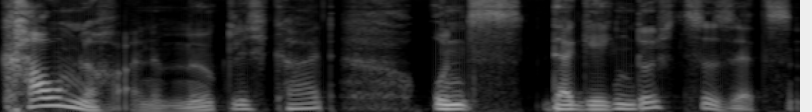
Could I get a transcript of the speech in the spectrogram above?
kaum noch eine Möglichkeit, uns dagegen durchzusetzen.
